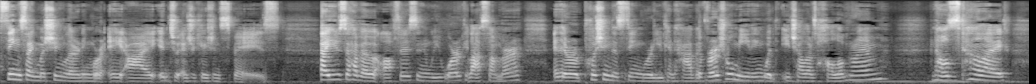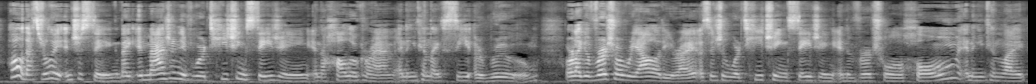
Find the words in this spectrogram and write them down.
things like machine learning or AI into education space. I used to have an office in WeWork last summer, and they were pushing this thing where you can have a virtual meeting with each other's hologram. And I was kind of like, oh, that's really interesting. Like, imagine if we're teaching staging in a hologram and then you can like see a room or like a virtual reality, right? Essentially, we're teaching staging in a virtual home and then you can like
